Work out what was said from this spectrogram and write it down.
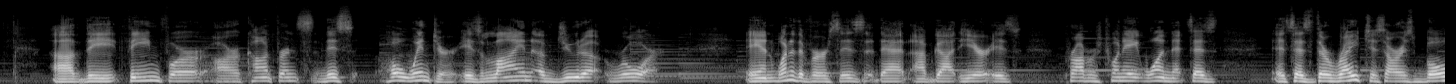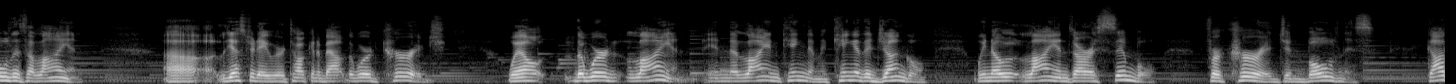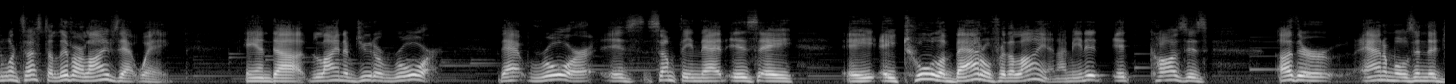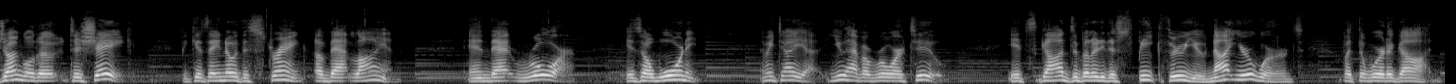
Uh, the theme for our conference this whole winter is Lion of Judah Roar. And one of the verses that I've got here is Proverbs 28 1 that says, it says, the righteous are as bold as a lion. Uh, yesterday we were talking about the word courage. Well, the word lion in the lion kingdom, the king of the jungle, we know lions are a symbol for courage and boldness. God wants us to live our lives that way. And uh, the Lion of Judah roar. That roar is something that is a a, a tool of battle for the lion. I mean, it, it causes other animals in the jungle to, to shake because they know the strength of that lion. And that roar is a warning. Let me tell you, you have a roar too. It's God's ability to speak through you, not your words, but the Word of God.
